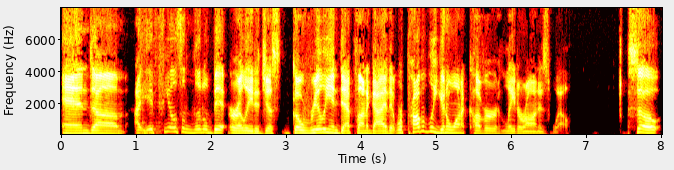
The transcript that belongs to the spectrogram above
And um, I, it feels a little bit early to just go really in depth on a guy that we're probably going to want to cover later on as well. So,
